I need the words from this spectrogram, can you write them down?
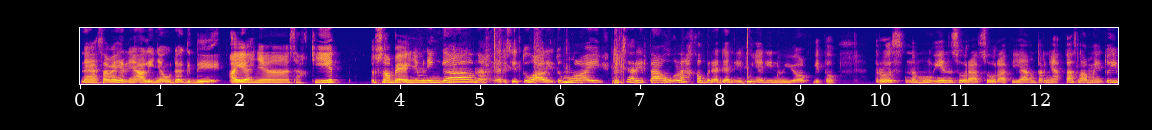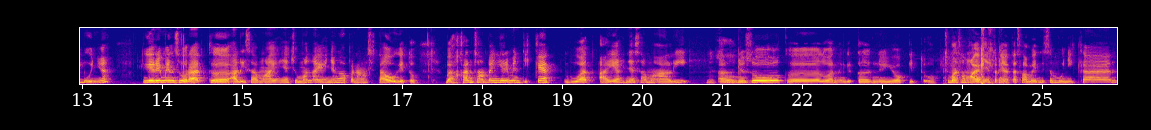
Nah, sampai akhirnya Alinya udah gede, ayahnya sakit, terus sampai ayahnya meninggal. Nah, dari situ Ali itu mulai itu cari tahu lah keberadaan ibunya di New York gitu. Terus nemuin surat-surat yang ternyata selama itu ibunya ngirimin surat ke Ali sama ayahnya, cuman ayahnya nggak pernah ngasih tahu gitu. Bahkan sampai ngirimin tiket buat ayahnya sama Ali eh, nyusul ke luar negeri ke New York gitu. Cuman sama ayahnya ternyata selama ini disembunyikan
